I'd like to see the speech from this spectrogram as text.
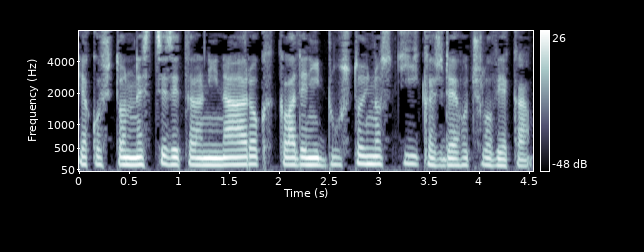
jakožto nescizitelný nárok kladený důstojností každého člověka.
